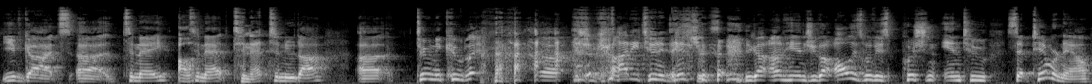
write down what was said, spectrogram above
you've got uh, Tenet, Oh, Tenet, Tenet. Tenuda, uh, Toonie Cooley. Uh, you got- Tiny Toon Adventures. you got Unhinged. You got all these movies pushing into September now.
